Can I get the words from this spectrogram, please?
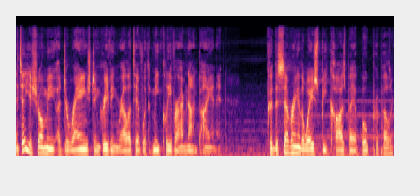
Until you show me a deranged and grieving relative with a meat cleaver, I'm not buying it. Could the severing of the waist be caused by a boat propeller?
